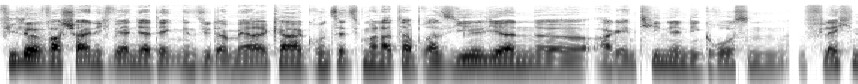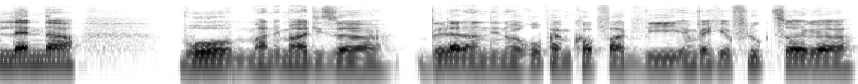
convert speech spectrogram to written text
Viele wahrscheinlich werden ja denken in Südamerika, grundsätzlich man hat da Brasilien, äh, Argentinien, die großen Flächenländer, wo man immer diese Bilder dann in Europa im Kopf hat, wie irgendwelche Flugzeuge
